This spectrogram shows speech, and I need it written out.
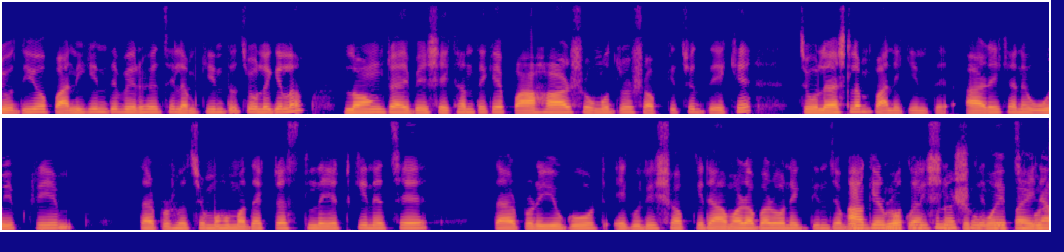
যদিও পানি কিনতে বের হয়েছিলাম, কিন্তু চলে গেলাম লং ড্রাইভে সেখান থেকে পাহাড়, সমুদ্র সব কিছু দেখে চলে আসলাম পানি কিনতে। আর এখানে হুইপ ক্রিম তারপর হচ্ছে মোহাম্মদ একটা স্লেট কিনেছে তারপরে ইউগুট এগুলি সব কিনে আমার আবার অনেক দিন যাব আগের মতো এখন সময় পাই না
